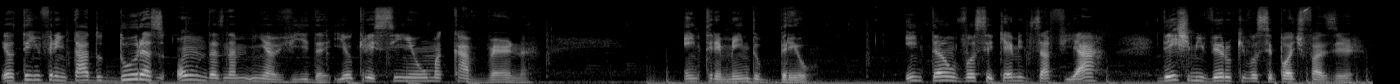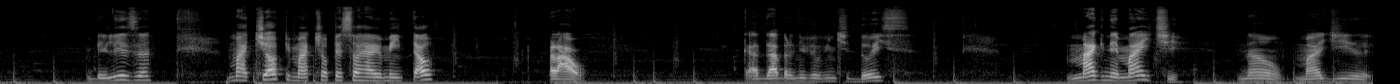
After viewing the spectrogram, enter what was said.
Eu tenho enfrentado duras ondas na minha vida e eu cresci em uma caverna. Em tremendo breu. Então você quer me desafiar? Deixe-me ver o que você pode fazer. Beleza? Machop, Machop é só raio mental. Plau. Cadabra nível 22. Magnemite? Não, Madi...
